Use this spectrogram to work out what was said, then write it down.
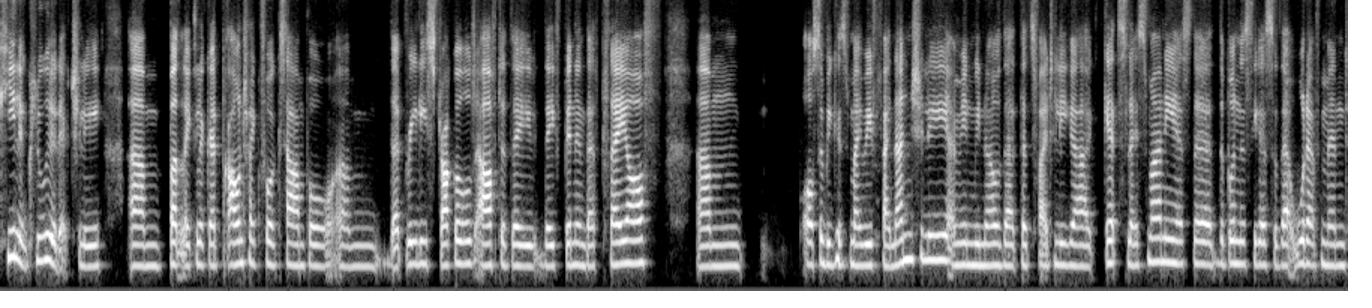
Kiel included actually, um, but like look at Braunschweig for example, um, that really struggled after they they've been in that playoff. Um, also because maybe financially, I mean, we know that that Zweite Liga gets less money as the the Bundesliga, so that would have meant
